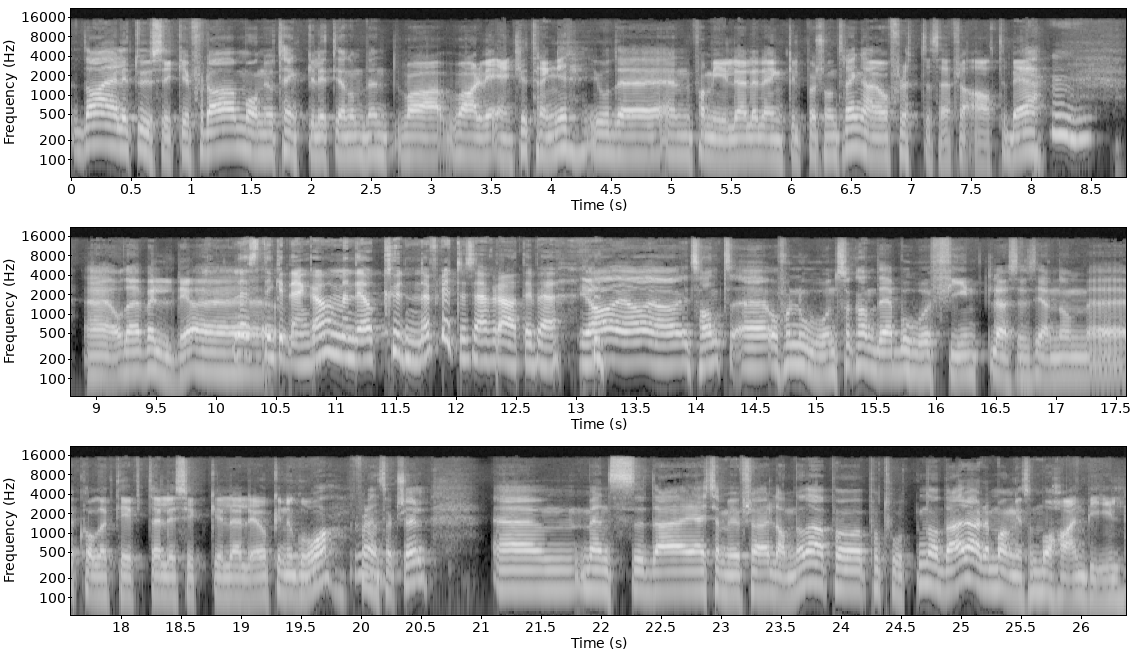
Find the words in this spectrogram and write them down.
da er jeg litt usikker, for da må en jo tenke litt gjennom den, hva, hva, er det vi egentlig trenger. Jo, det en familie eller en enkeltperson trenger, er jo å flytte seg fra A til B. Mm. Eh, og det er veldig eh, Nesten ikke det engang, men det å kunne flytte seg fra A til B. ja, ja, ja, ikke sant. Eh, og for noen så kan det behovet fint løses gjennom eh, kollektivt eller sykkel eller å kunne gå, for den saks skyld. Um, mens jeg kommer fra landet, da, på, på, Toten, og der er det mange som må ha en bil.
